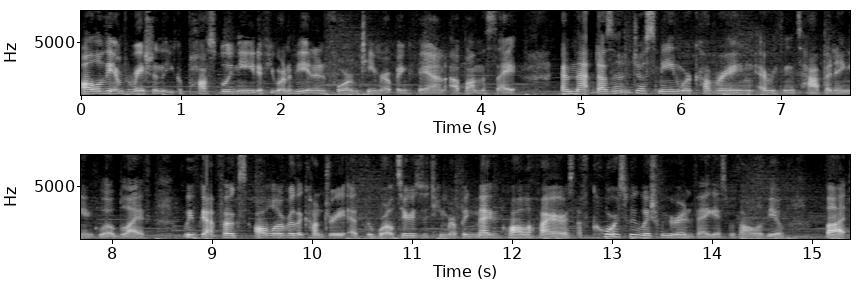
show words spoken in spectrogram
all of the information that you could possibly need if you want to be an informed team roping fan up on the site. And that doesn't just mean we're covering everything that's happening in Globe Life. We've got folks all over the country at the World Series of Team Roping mega qualifiers. Of course, we wish we were in Vegas with all of you, but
